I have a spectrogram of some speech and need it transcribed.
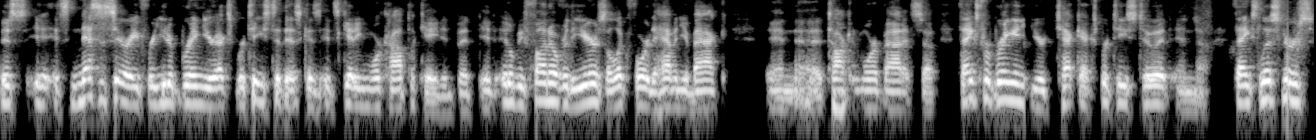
this. It's necessary for you to bring your expertise to this because it's getting more complicated. But it, it'll be fun over the years. I look forward to having you back and uh, talking more about it. So thanks for bringing your tech expertise to it, and uh, thanks, listeners.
